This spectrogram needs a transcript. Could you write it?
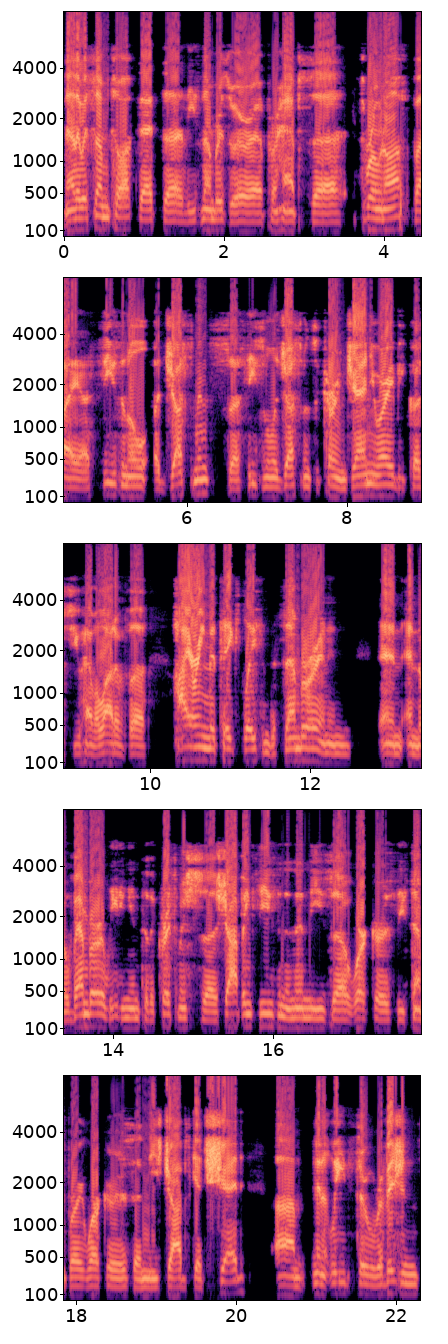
Now, there was some talk that uh, these numbers were uh, perhaps uh, thrown off by uh, seasonal adjustments. Uh, seasonal adjustments occur in January because you have a lot of uh, hiring that takes place in December and in and, and November, leading into the Christmas shopping season, and then these workers, these temporary workers, and these jobs get shed um, and it leads to revisions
